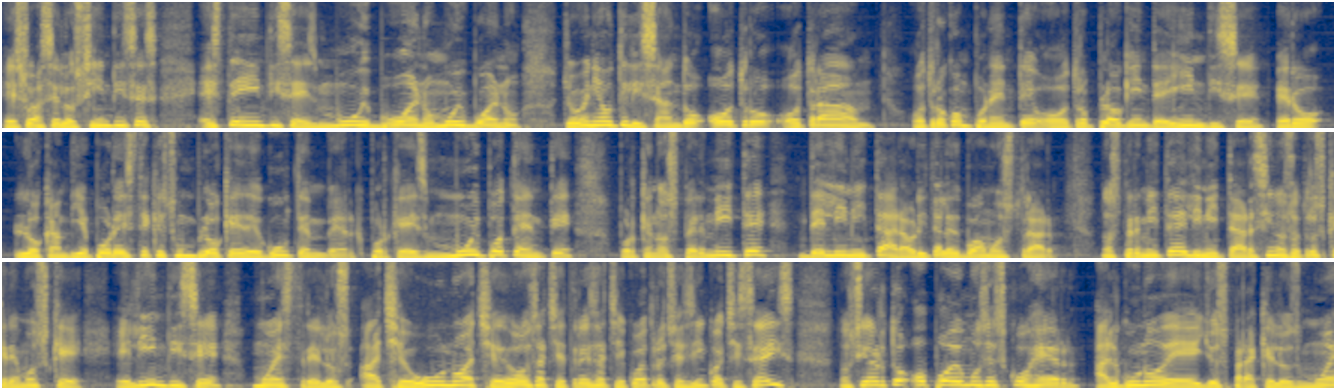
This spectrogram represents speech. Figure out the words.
Eso hace los índices. Este índice es muy bueno, muy bueno. Yo venía utilizando otro, otra, otro componente o otro plugin de índice, pero lo cambié por este que es un bloque de Gutenberg porque es muy potente porque nos permite delimitar. Ahorita les voy a mostrar. Nos permite delimitar si nosotros queremos que el índice muestre los H1, H2, H3, H4, H5, H6, ¿no es cierto? O podemos escoger alguno de ellos para que los muestre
